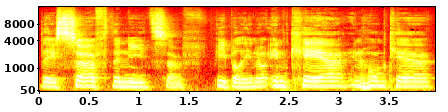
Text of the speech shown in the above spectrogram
they serve the needs of people. You know, in care, in home care.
